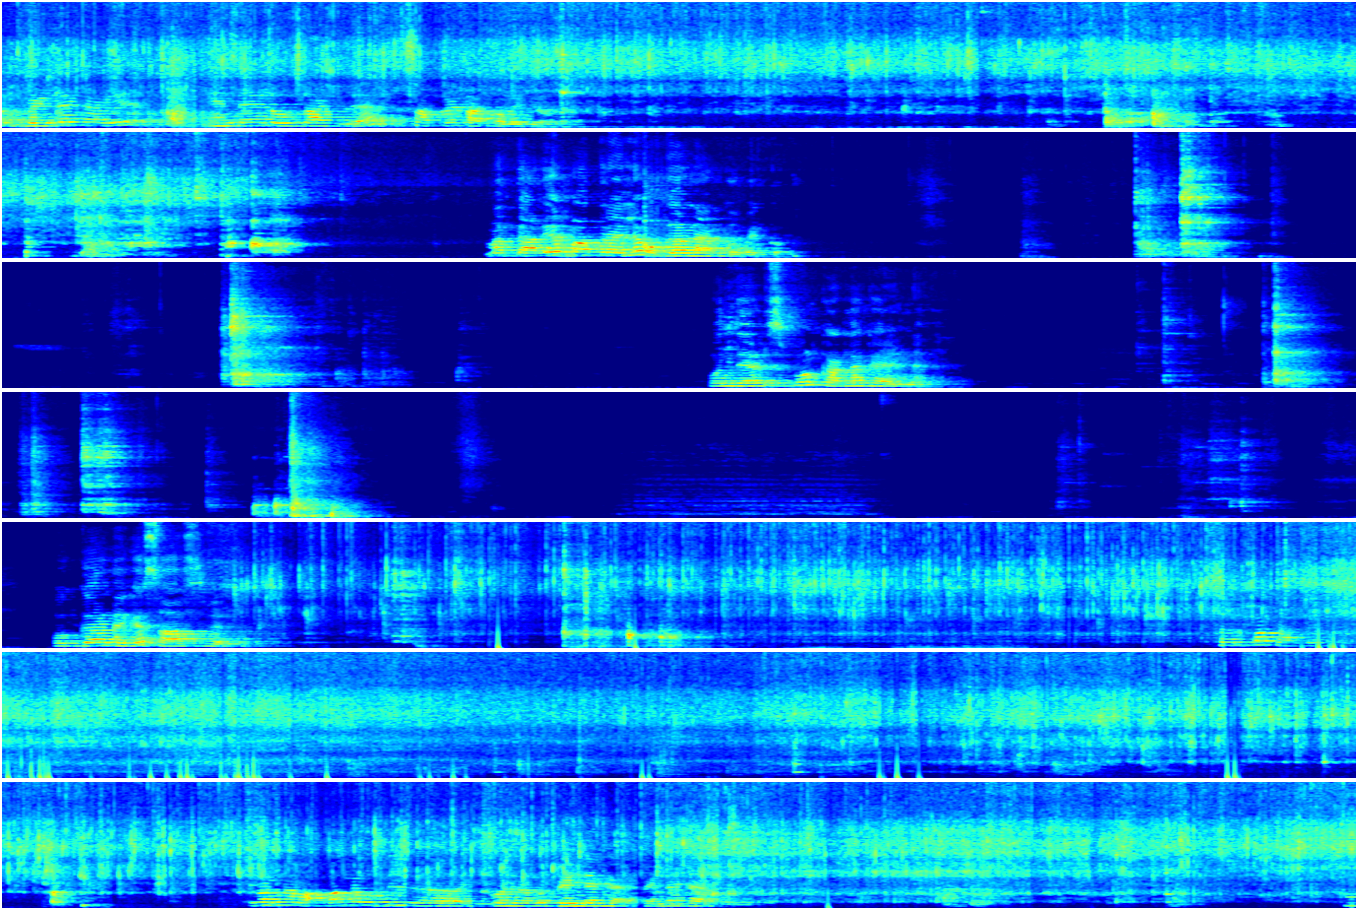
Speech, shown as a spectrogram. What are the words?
ಇವಾಗ ಬೆಂಡೆಕಾಯಿ ಎಣ್ಣೆಯಲ್ಲಿ ಉದ್ದಾಗಿದೆ ಸಪ್ರೇಟ್ ಹಾಕೋಬೇಕು ಇವಾಗ ಮತ್ತೆ ಅದೇ ಪಾತ್ರೆಯಲ್ಲೇ ಒಗ್ಗರಣೆ ಹಾಕೋಬೇಕು ಒಂದೆರಡು ಸ್ಪೂನ್ ಕಡಲೆಕಾಯಿ ಎಣ್ಣೆ. ಒಗ್ಗರಣೆಗೆ ಸಾಸಿವೆ. ಸ್ವಲ್ಪ ಕರ್ಬೇವು. ಇವಾಗ ನಾವು ಅವಾಗ ಉದ್ದಿ ಇಟ್ಕೊಂಡಿರೋ ಬೆಂಡೆಕಾಯಿ ಬೆಂಡೆಕಾಯಿ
